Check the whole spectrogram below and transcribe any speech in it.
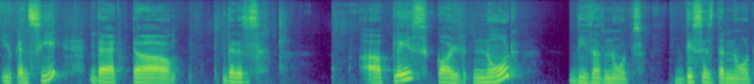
you can see that uh, there is a place called node. These are nodes. This is the node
